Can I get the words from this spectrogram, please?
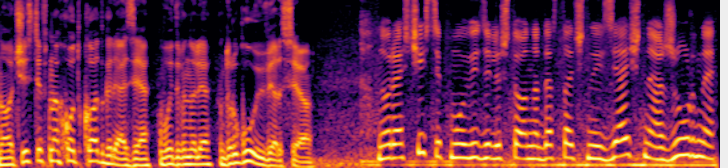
Но очистив находку от грязи, выдвинули другую версию. Но расчистив, мы увидели, что она достаточно изящная, ажурная.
